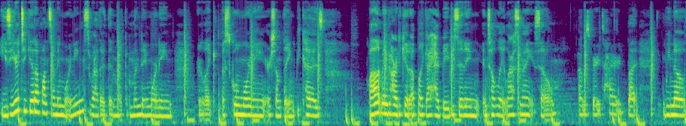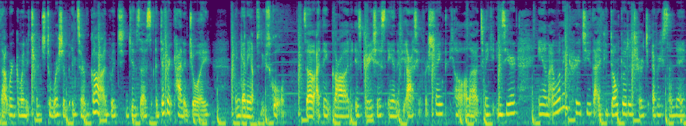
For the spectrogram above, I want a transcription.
easier to get up on Sunday mornings rather than like a Monday morning or like a school morning or something because while it may be hard to get up, like I had babysitting until late last night, so I was very tired, but we know that we're going to church to worship and serve God, which gives us a different kind of joy than getting up to do school. So I think God is gracious and if you ask him for strength, he'll allow it to make it easier. And I want to encourage you that if you don't go to church every Sunday,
